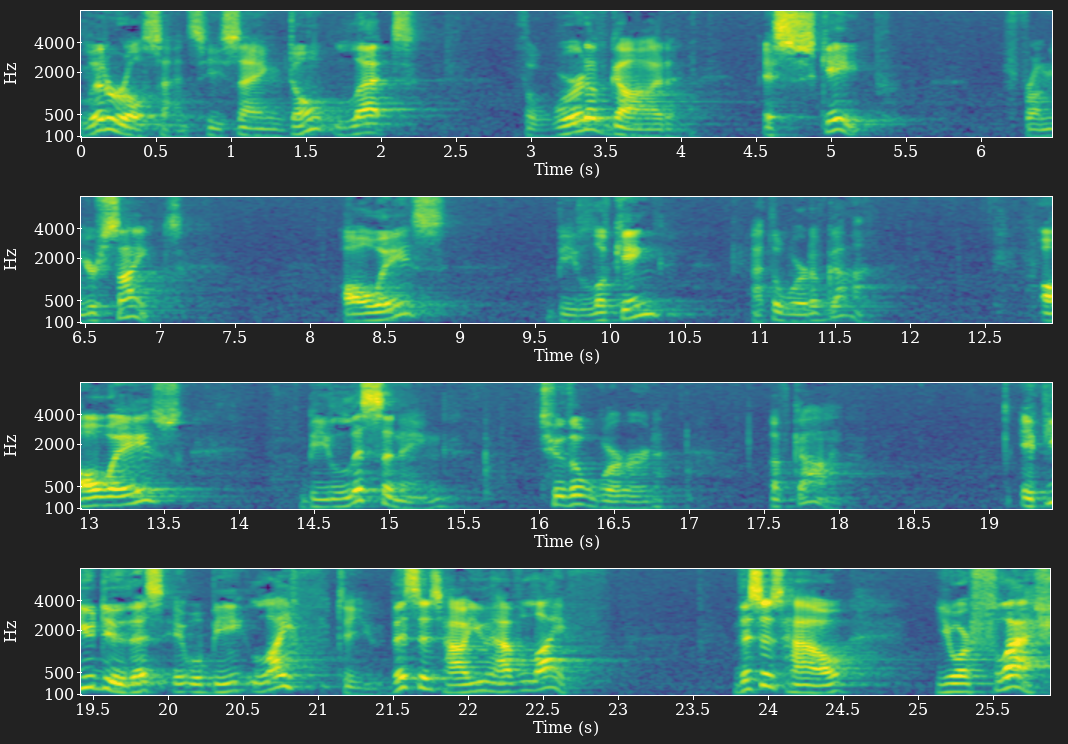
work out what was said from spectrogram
literal sense, he's saying, don't let the Word of God escape from your sight. Always be looking at the Word of God. Always be listening to the Word of God. If you do this, it will be life to you. This is how you have life. This is how your flesh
